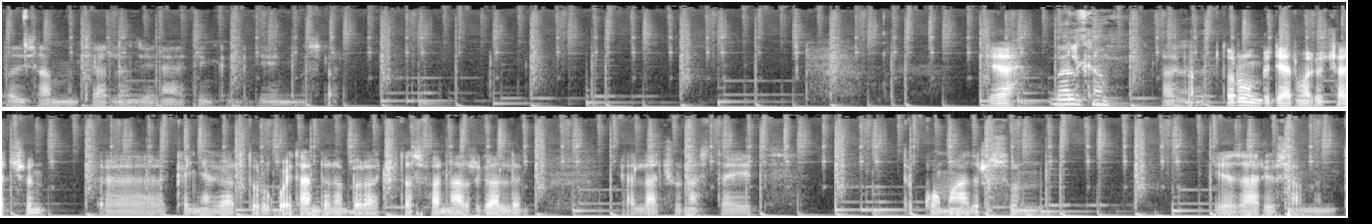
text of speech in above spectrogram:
በዚህ ሳምንት ያለን ዜና I think እንግዲህ ይህን ይመስላል። መልካም። ጥሩ እንግዲህ አድማጮቻችን ከኛ ጋር ጥሩ ቆይታ እንደነበራችሁ ተስፋ እናደርጋለን። ያላችሁን አስተያየት ጥቆማ አድርሱን። የዛሬው ሳምንት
